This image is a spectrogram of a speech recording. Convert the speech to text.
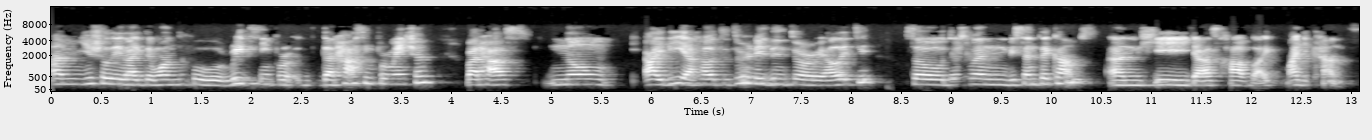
i'm usually like the one who reads info that has information but has no idea how to turn it into a reality. So that's when Vicente comes and he just have like magic hands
